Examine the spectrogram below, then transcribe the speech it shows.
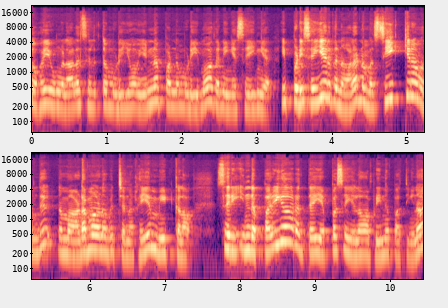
தொகை உங்களால் செலுத்த முடியும் என்ன பண்ண முடியுமோ அதை நீங்கள் செய்யுங்க. இப்படி செய்யறதுனால நம்ம சீக்கிரம் வந்து நம்ம அடமானம் வச்ச நகையை மீட்கலாம். சரி இந்த பரிகாரத்தை எப்போ செய்யலாம் அப்படின்னு பார்த்தீங்கன்னா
